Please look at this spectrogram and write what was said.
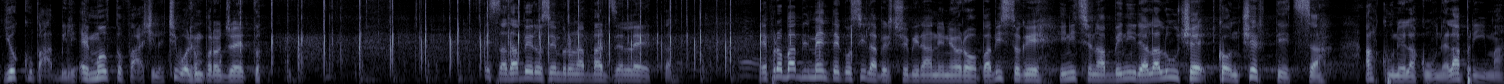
gli occupabili. È molto facile, ci vuole un progetto. Questa davvero sembra una barzelletta. E probabilmente così la percepiranno in Europa, visto che iniziano a venire alla luce con certezza alcune lacune. La prima,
